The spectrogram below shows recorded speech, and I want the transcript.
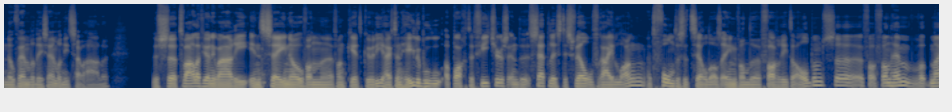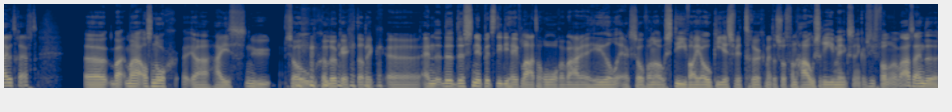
november, december niet zou halen. Dus eh, 12 januari Insano van, eh, van Kid Cudi. Hij heeft een heleboel aparte features. En de setlist is wel vrij lang. Het font is hetzelfde als een van de favoriete albums eh, van, van hem, wat mij betreft. Maar, maar alsnog, ja, hij is nu zo gelukkig dat ik... en de, de snippets die hij heeft laten horen waren heel erg zo van... Oh, Steve Aoki is weer terug met een soort van house remix. En ik heb zoiets van, waar zijn de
